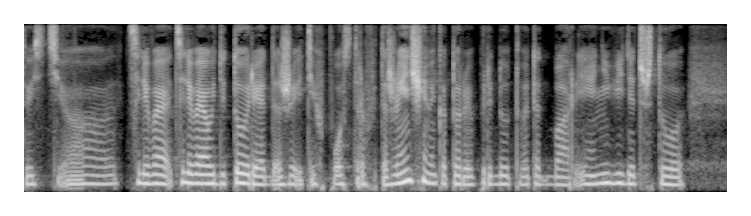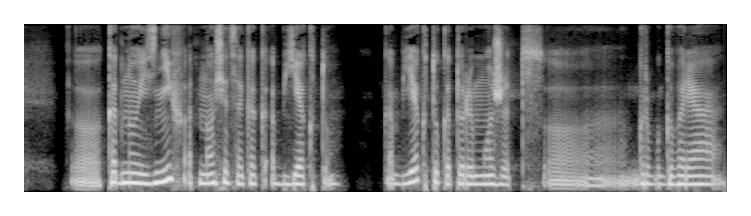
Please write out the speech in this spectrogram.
То есть э, целевая, целевая аудитория даже этих постеров — это женщины, которые придут в этот бар, и они видят, что Э, к одной из них относится как объекту, к объекту, который может, э, грубо говоря,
